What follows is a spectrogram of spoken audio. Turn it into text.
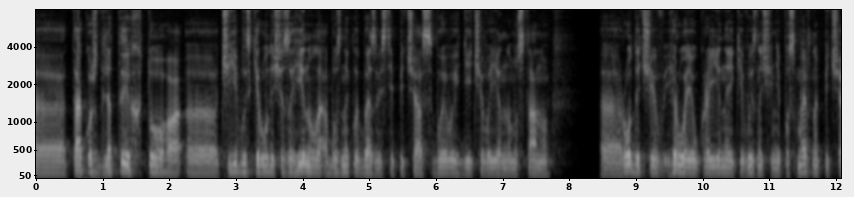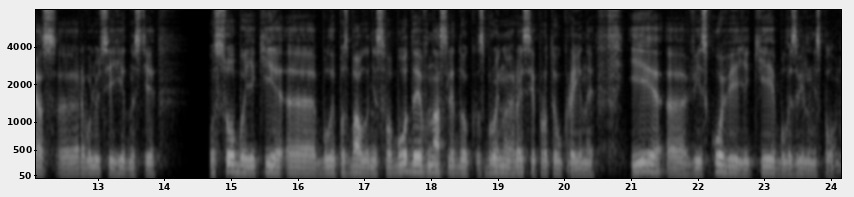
Е, Також для тих, хто е, чиї близькі родичі загинули або зникли безвісті під час бойових дій чи воєнному стану, е, родичів Героїв України, які визначені посмертно під час Революції Гідності, особи, які були позбавлені свободи внаслідок збройної агресії проти України, і військові, які були звільнені з полону.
